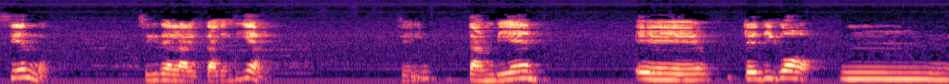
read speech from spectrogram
diciendo, ¿sí? De la alcaldía, ¿sí? También, eh, te digo, mm,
